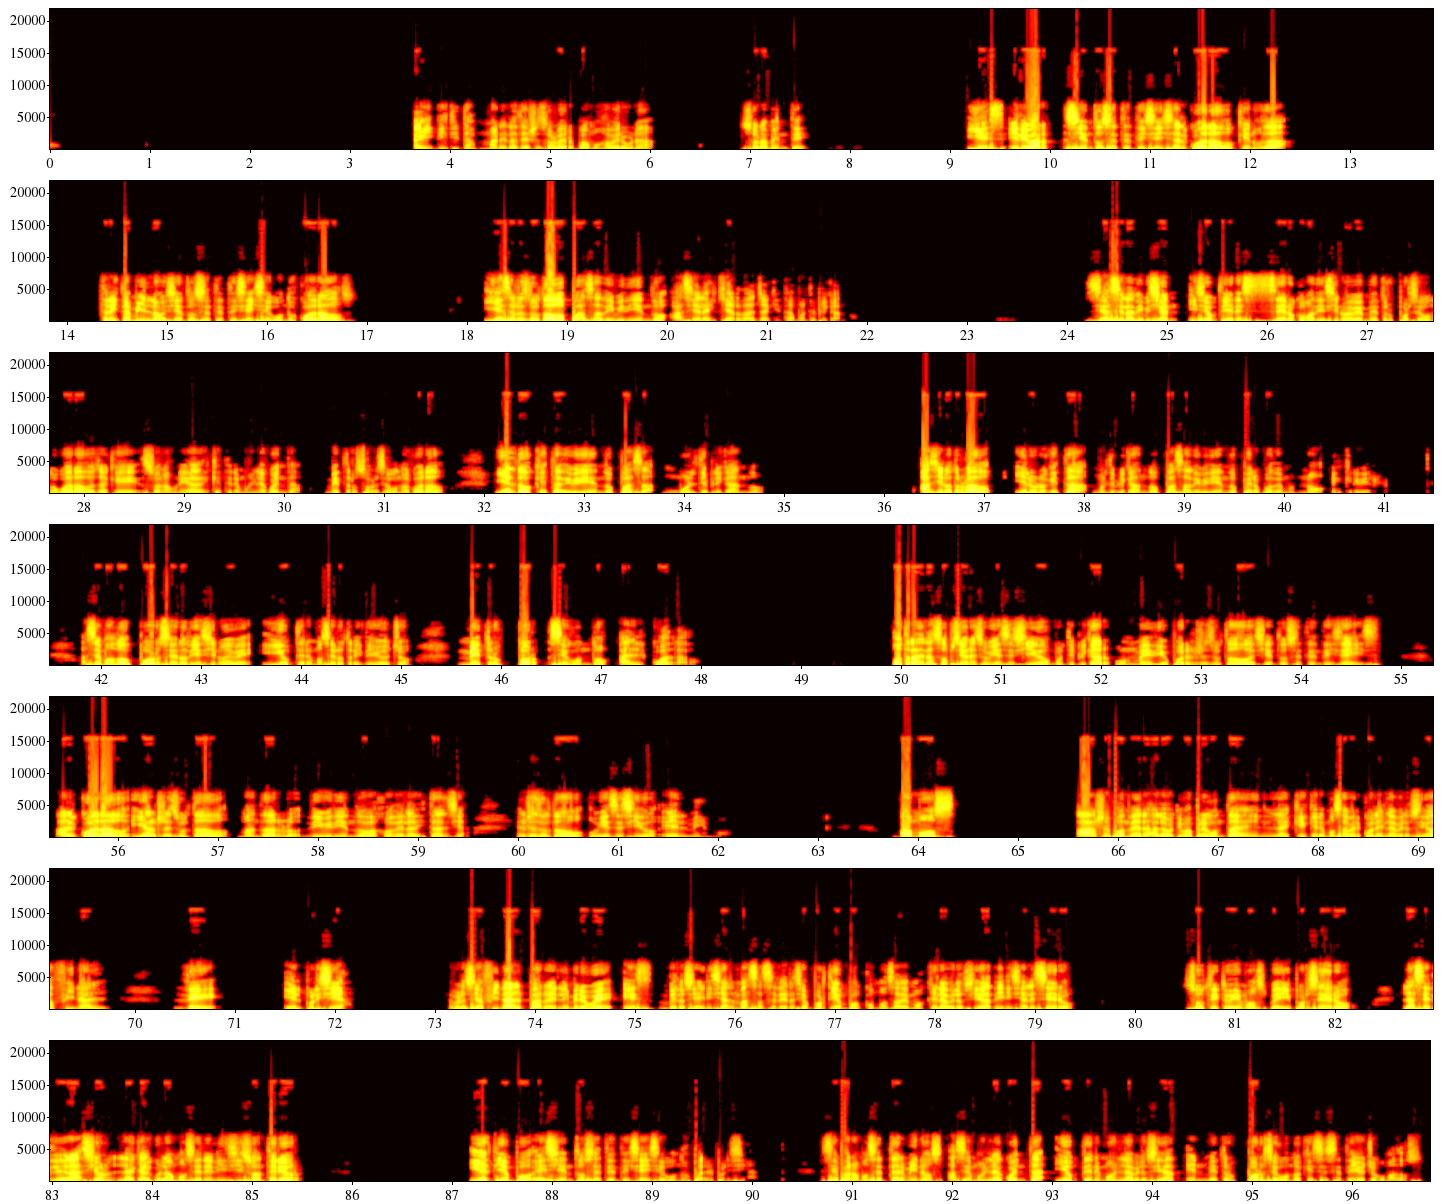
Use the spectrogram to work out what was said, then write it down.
Hay distintas maneras de resolver, vamos a ver una solamente, y es elevar 176 al cuadrado, que nos da 30.976 segundos cuadrados, y ese resultado pasa dividiendo hacia la izquierda ya que está multiplicando. Se hace la división y se obtiene 0,19 metros por segundo cuadrado, ya que son las unidades que tenemos en la cuenta, metros sobre segundo al cuadrado. Y el 2 que está dividiendo pasa multiplicando hacia el otro lado y el 1 que está multiplicando pasa dividiendo, pero podemos no escribirlo. Hacemos 2 por 0,19 y obtenemos 0,38 metros por segundo al cuadrado. Otra de las opciones hubiese sido multiplicar un medio por el resultado de 176 al cuadrado y al resultado mandarlo dividiendo abajo de la distancia. El resultado hubiese sido el mismo. Vamos a responder a la última pregunta en la que queremos saber cuál es la velocidad final de el policía. La velocidad final para el MRV es velocidad inicial más aceleración por tiempo. Como sabemos que la velocidad inicial es 0, Sustituimos BI por 0. La aceleración la calculamos en el inciso anterior. Y el tiempo es 176 segundos para el policía. Separamos en términos, hacemos la cuenta y obtenemos la velocidad en metros por segundo que es 68,2.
